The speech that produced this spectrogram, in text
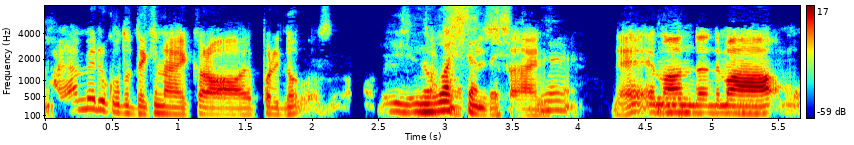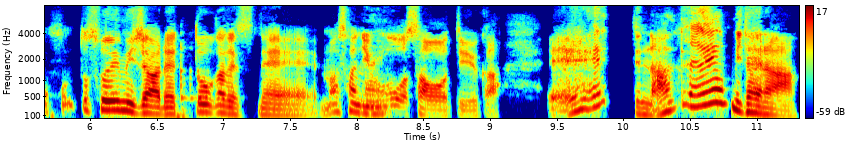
ん、早めることできないから、やっぱりの伸ばしたんでしょうね。ね、まあ、んで、まあ、もう本当そういう意味じゃ、列島がですね、まさに右往左往というか、はい、えー、ってなんで？みたいな。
